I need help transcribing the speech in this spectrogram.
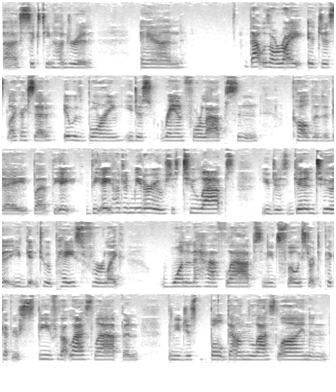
uh, 1600, and that was alright. It just, like I said, it was boring. You just ran four laps and called it a day. But the eight, the 800 meter, it was just two laps. You just get into it. You'd get into a pace for like one and a half laps, and you'd slowly start to pick up your speed for that last lap, and then you just bolt down the last line, and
